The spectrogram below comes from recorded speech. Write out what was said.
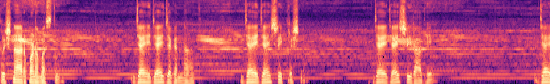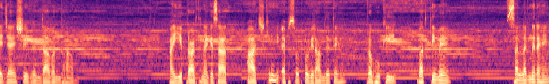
कृष्ण अर्पणमस्तु जय जय जगन्नाथ, जय जय श्री कृष्ण जय जय श्री राधे जय जय श्री वृंदावन धाम। आइए प्रार्थना के साथ आज के एपिसोड को विराम देते हैं। प्रभु की भक्ति में संलग्न रहें।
